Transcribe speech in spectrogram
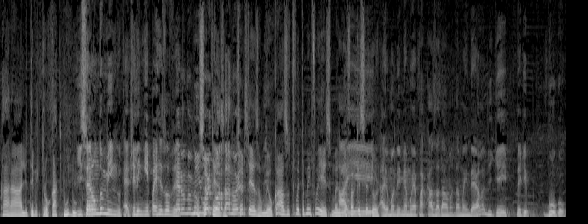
Caralho, teve que trocar tudo. Isso era um domingo, que É não tinha que- ninguém pra ir resolver. Era um Não, domingo, 8 horas da noite. certeza. O meu caso foi, também foi esse, mas o meu foi aquecedor. aí eu mandei minha mulher pra casa da, da mãe dela, liguei, peguei Google,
